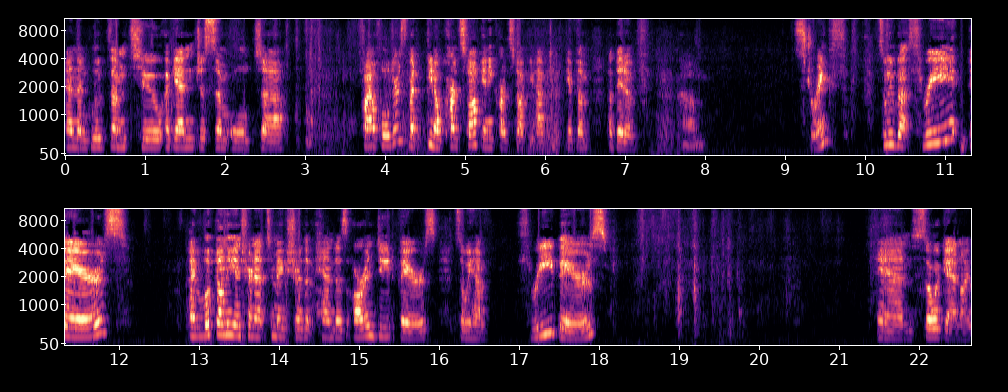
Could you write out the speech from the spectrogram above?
and then glued them to, again, just some old uh, file folders, but, you know, cardstock, any cardstock you have to give them a bit of um, strength. So we've got three bears. I looked on the internet to make sure that pandas are indeed bears. So we have three bears. And so again, I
